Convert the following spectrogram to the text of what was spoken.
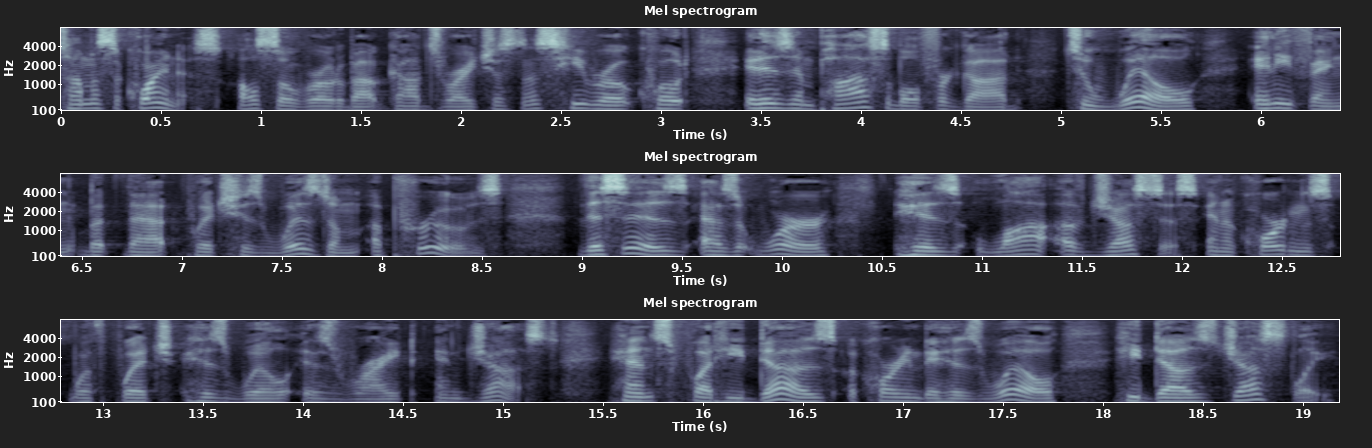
Thomas Aquinas also wrote about God's righteousness. He wrote, quote, It is impossible for God to will anything but that which his wisdom approves. This is, as it were, his law of justice, in accordance with which his will is right and just. Hence, what he does according to his will, he does justly,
